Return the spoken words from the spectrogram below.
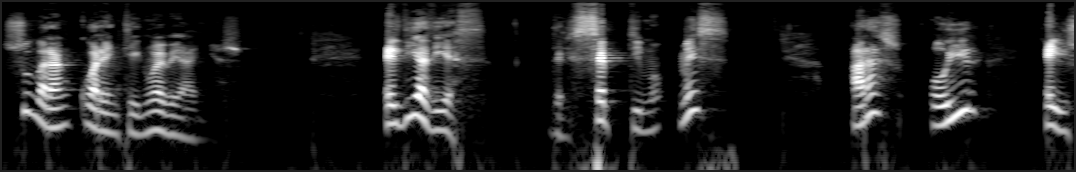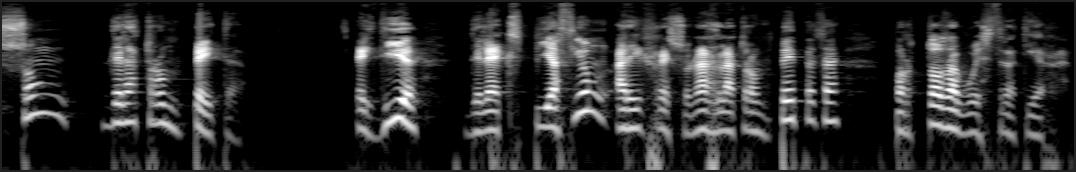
sumarán cuarenta y nueve años. El día diez del séptimo mes harás oír el son de la trompeta. El día de la expiación haréis resonar la trompeta por toda vuestra tierra.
